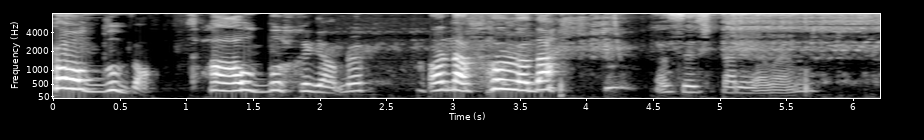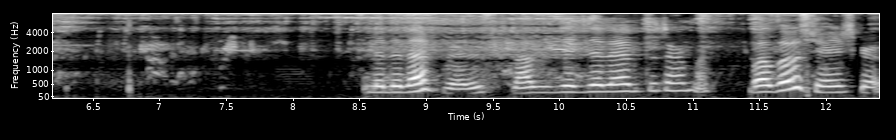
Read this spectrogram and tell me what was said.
Saldı da. Saldık yani. Ondan sonra da nasıl çıkarıyor ben? Dediler böyle bazı dediler ama bazı şey çıkıyor.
